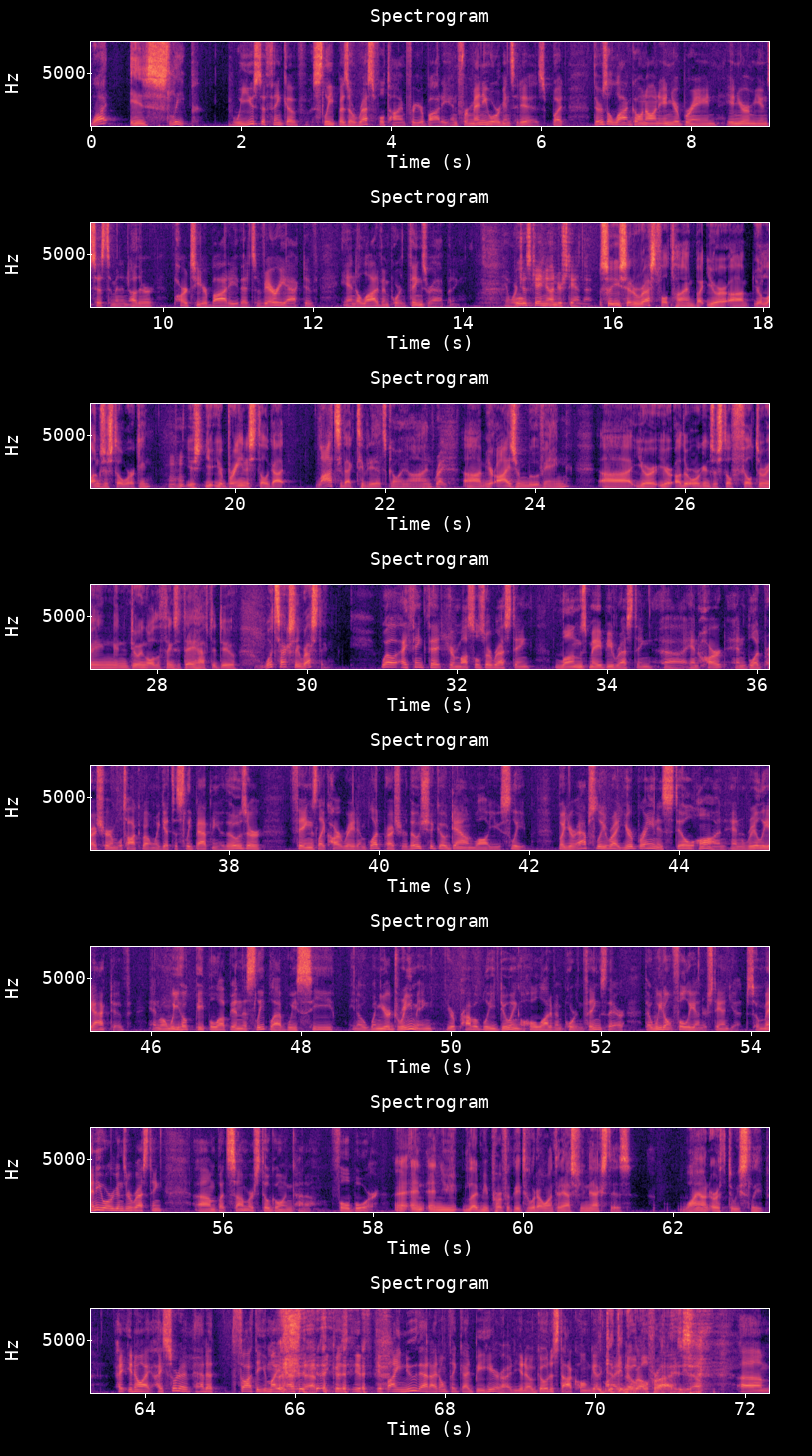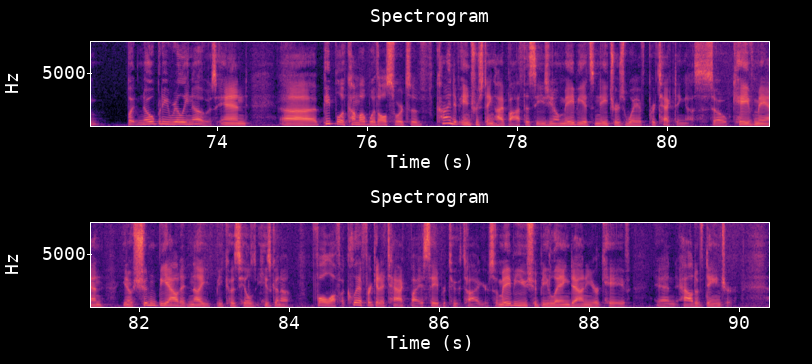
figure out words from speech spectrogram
What is sleep? We used to think of sleep as a restful time for your body, and for many organs it is, but there's a lot going on in your brain, in your immune system, and in other parts of your body that's very active, and a lot of important things are happening. And we're Well- just getting to understand that. So you said a restful time, but your um, your lungs are still working. Mm-hmm. Your, your brain has still got lots of activity that's going on. Right. Um, your eyes are moving. Uh, your your other organs are still filtering and doing all the things that they have to do. What's actually resting? Well, I think that your muscles are resting, lungs may be resting, uh, and heart and blood pressure, and we'll talk about when we get to sleep apnea. Those are things like heart rate and blood pressure. Those should go down while you sleep. But you're absolutely right. Your brain is still on and really active. And when we hook people up in the sleep lab, we see, you know, when you're dreaming, you're probably doing a whole lot of important things there that we don't fully understand yet. So many organs are resting, um, but some are still going kind of full bore. And and you led me perfectly to what I wanted to ask you next is, why on earth do we sleep? I, you know, I, I sort of had a thought that you might ask that because if, if I knew that, I don't think I'd be here. I'd, you know, go to Stockholm, get, Get my the Nobel Prize. You know? um, but nobody really knows. And uh, people have come up with all sorts of kind of interesting hypotheses. You know, maybe it's nature's way of protecting us. So caveman, you know, shouldn't be out at night because he'll, he's going to fall off a cliff or get attacked by a saber-toothed tiger. So maybe you should be laying down in your cave and out of danger.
